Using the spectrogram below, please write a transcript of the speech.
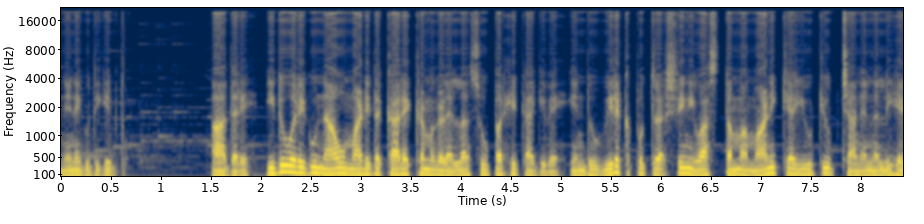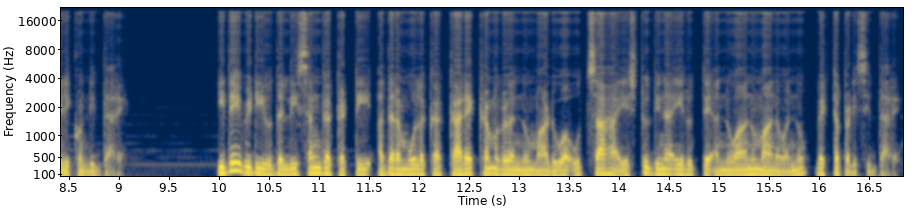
ನೆನೆಗುದಿಗೆದ್ದು. ಆದರೆ ಇದುವರೆಗೂ ನಾವು ಮಾಡಿದ ಕಾರ್ಯಕ್ರಮಗಳೆಲ್ಲ ಸೂಪರ್ ಹಿಟ್ ಆಗಿವೆ ಎಂದು ವೀರಕಪುತ್ರ ಶ್ರೀನಿವಾಸ್ ತಮ್ಮ ಮಾಣಿಕ್ಯ ಯೂಟ್ಯೂಬ್ ಚಾನೆಲ್ನಲ್ಲಿ ಹೇಳಿಕೊಂಡಿದ್ದಾರೆ. ಇದೇ ವಿಡಿಯೋದಲ್ಲಿ ಸಂಘ ಕಟ್ಟಿ ಅದರ ಮೂಲಕ ಕಾರ್ಯಕ್ರಮಗಳನ್ನು ಮಾಡುವ ಉತ್ಸಾಹ ಎಷ್ಟು ದಿನ ಇರುತ್ತೆ ಅನ್ನುವ ಅನುಮಾನವನ್ನು ವ್ಯಕ್ತಪಡಿಸಿದ್ದಾರೆ.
